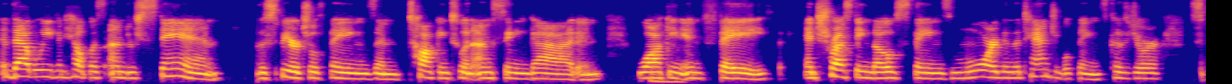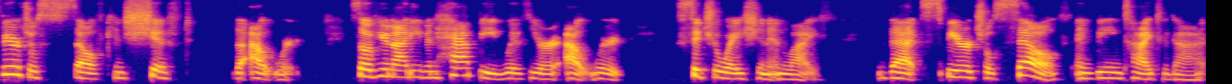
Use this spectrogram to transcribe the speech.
And that will even help us understand the spiritual things and talking to an unseen God and walking in faith and trusting those things more than the tangible things because your spiritual self can shift the outward. So if you're not even happy with your outward situation in life, that spiritual self and being tied to God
